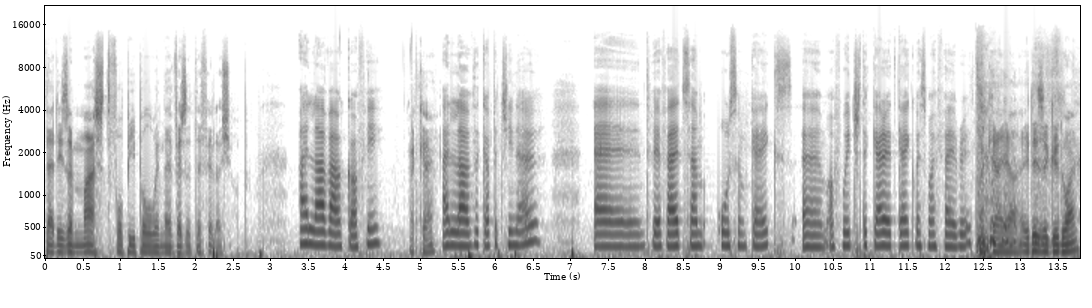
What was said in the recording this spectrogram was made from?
that is a must for people when they visit the fellow shop? I love our coffee. Okay. I love the cappuccino. And we've had some awesome cakes, um, of which the carrot cake was my favorite. Okay, yeah, it is a good one.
